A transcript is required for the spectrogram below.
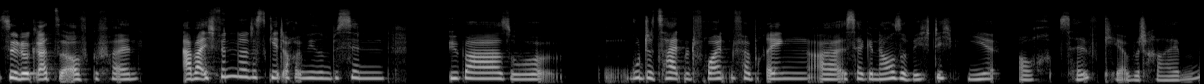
ist mir nur gerade so aufgefallen. Aber ich finde, das geht auch irgendwie so ein bisschen über so gute Zeit mit Freunden verbringen äh, ist ja genauso wichtig wie auch Self-Care betreiben.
